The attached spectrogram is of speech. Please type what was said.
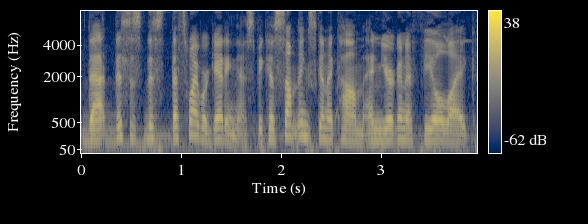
That this is this that's why we're getting this because something's going to come and you're going to feel like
